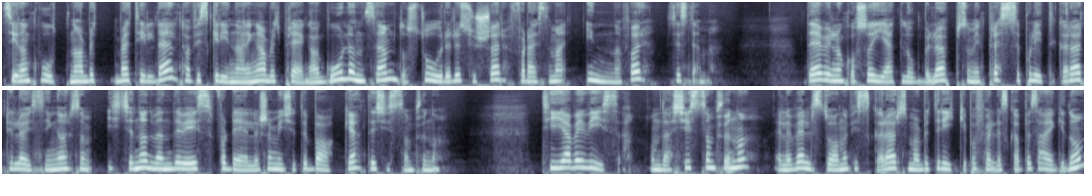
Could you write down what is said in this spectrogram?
Siden kvotene ble tildelt, har fiskerinæringa blitt prega av god lønnsomhet og store ressurser for de som er innafor systemet. Det vil nok også gi et lobbyløp som vil presse politikere til løsninger som ikke nødvendigvis fordeler så mye tilbake til kystsamfunnet. Tida vil vise om det er kystsamfunnet eller velstående fiskere som har blitt rike på fellesskapets eiendom,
